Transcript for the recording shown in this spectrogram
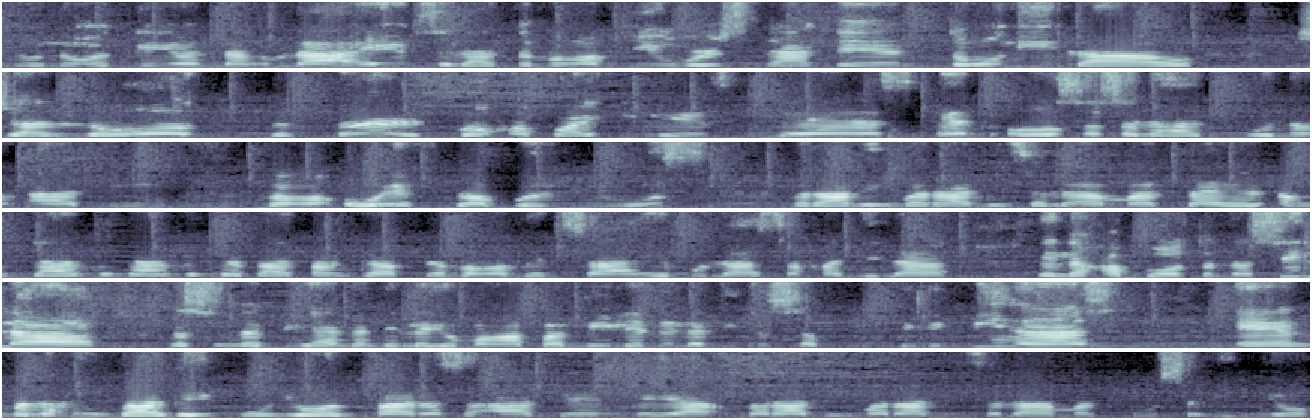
nanonood ngayon ng live, sa lahat ng mga viewers natin, Tony Lau, Jalog, the third, Boca Party List, yes, and also sa lahat po ng ating mga OFWs. Maraming maraming salamat dahil ang dami namin natatanggap na mga mensahe mula sa kanila na nakaboto na sila, na sinabihan na nila yung mga pamilya nila dito sa Pilipinas, and malaking bagay po yon para sa atin. Kaya maraming maraming salamat po sa inyo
